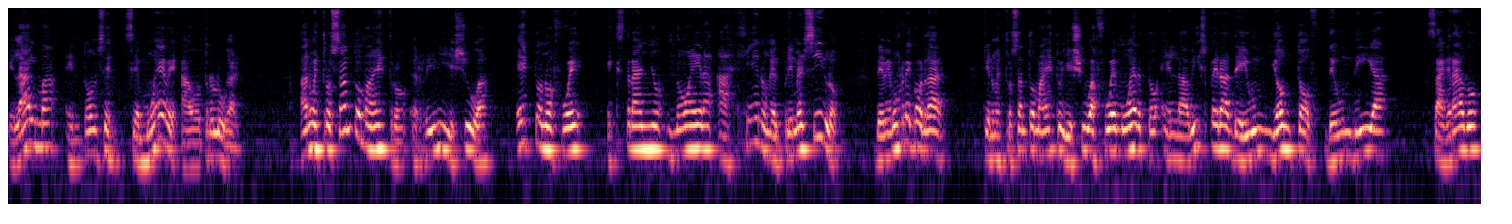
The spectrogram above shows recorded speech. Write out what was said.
el alma entonces se mueve a otro lugar. A nuestro santo maestro, el Ribi Yeshua, esto no fue extraño, no era ajeno en el primer siglo. Debemos recordar que nuestro santo maestro Yeshua fue muerto en la víspera de un Yom Tov, de un día sagrado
